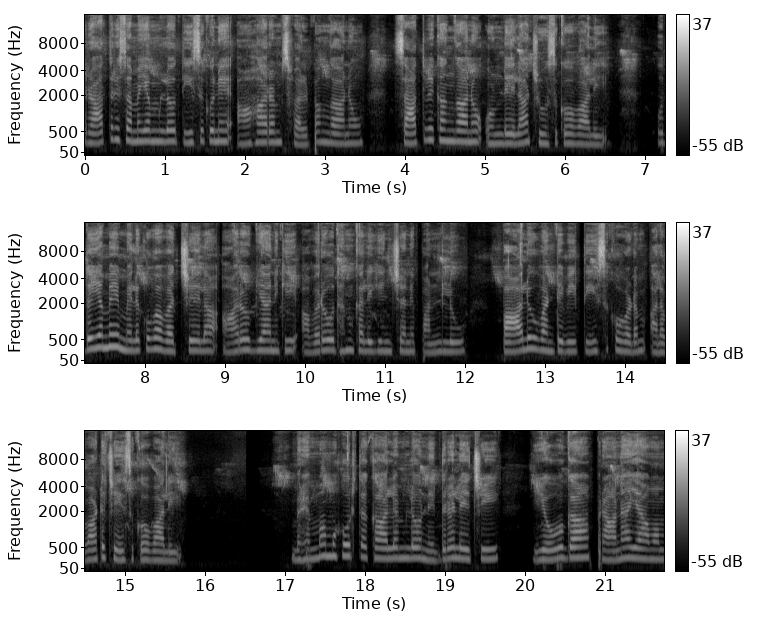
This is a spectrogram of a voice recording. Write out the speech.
రాత్రి సమయంలో తీసుకునే ఆహారం స్వల్పంగానూ సాత్వికంగానూ ఉండేలా చూసుకోవాలి. ఉదయమే మెలకువ వచ్చేలా ఆరోగ్యానికి అవరోధం కలిగించని పండ్లు పాలు వంటివి తీసుకోవడం అలవాటు చేసుకోవాలి. బ్రహ్మ ముహూర్త కాలంలో నిద్రలేచి యోగా ప్రాణాయామం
